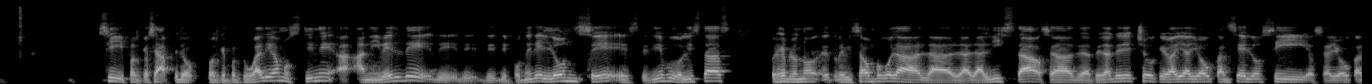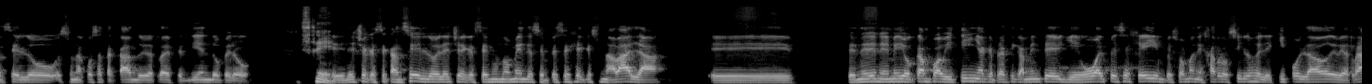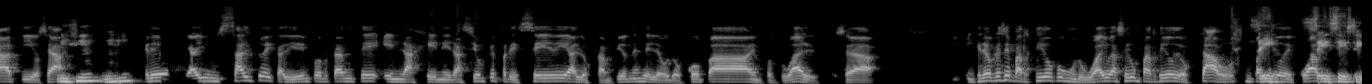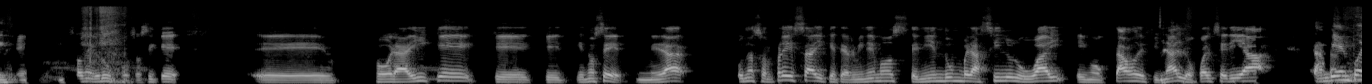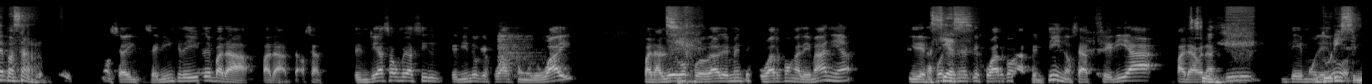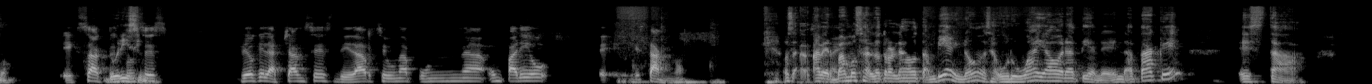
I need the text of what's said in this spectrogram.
sí, porque, o sea, pero porque Portugal, digamos, tiene a, nivel de, de, de, poner el 11, este, tiene futbolistas, por ejemplo, no he revisado un poco la, la, la, lista, o sea, de lateral derecho que vaya Joao Cancelo, sí, o sea, Joao Cancelo es una cosa atacando y otra defendiendo, pero sí. el hecho de que esté Cancelo, el hecho de que esté Nuno Méndez en PSG, que es una bala, eh, tener en el medio campo a Vitiña, que prácticamente llegó al PSG y empezó a manejar los hilos del equipo al lado de Berratti. O sea, creo que hay un salto de calidad importante en la generación que precede a los campeones de la Eurocopa en Portugal. O sea, y creo que ese partido con Uruguay va a ser un partido de octavos, un partido de cuartos sí, sí, en, en, de grupos. Así que eh, por ahí que, que, que, no sé, me da, una sorpresa y que terminemos teniendo un Brasil-Uruguay en octavos de final, lo cual sería... También puede pasar. O sea, sería increíble para, para, o sea, tendrías a un Brasil teniendo que jugar con Uruguay, para luego probablemente jugar con Alemania y después tener que jugar con Argentina. O sea, sería para Brasil demoledor. Durísimo. Exacto. Durísimo. Entonces, creo que las chances de darse una, una un pareo eh, están, ¿no? O sea, a ver, vamos al otro lado también, ¿no? O sea, Uruguay ahora tiene en ataque, está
